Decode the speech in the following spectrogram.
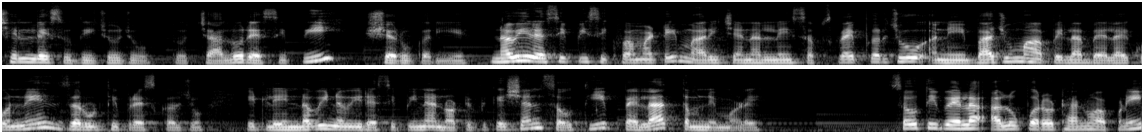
છેલ્લે સુધી જોજો. તો ચાલો રેસીપી શરૂ કરીએ. નવી રેસીપી શીખવા માટે મારી ચેનલને સબસ્ક્રાઇબ કરજો અને બાજુમાં આપેલા બેલ આઇકોનને જરૂરથી પ્રેસ કરજો. એટલે નવી નવી રેસીપીના નોટિફિકેશન સૌથી પહેલાં તમને મળે. સૌથી પહેલાં આલુ પરોઠાનો આપણે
